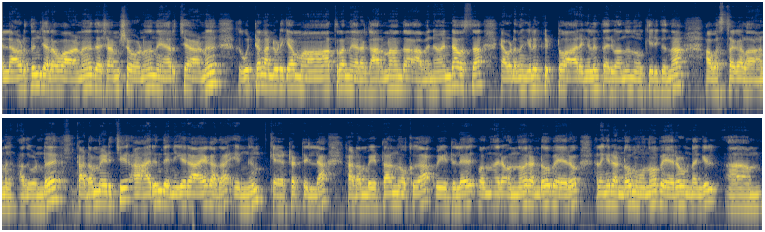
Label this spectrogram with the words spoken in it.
എല്ലായിടത്തും ചിലവാണ് ദശാംശമാണ് നേർച്ചയാണ് കുറ്റം കണ്ടുപിടിക്കാൻ മാത്രം നേരം. കാരണം എന്താ? അവനവന്റെ അവസ്ഥ എവിടെന്നെങ്കിലും കിട്ടുമോ ആരെങ്കിലും തരുമെന്ന് നോക്കിയിരിക്കുന്ന അവസ്ഥകളാണ്. അതുകൊണ്ട് കടം മേടിച്ച് ആരും ധനികരായ കഥ എങ്ങും കേട്ടിട്ടില്ല. കടം വീട്ടാൻ നോക്കുക. വീട്ടിലെ ഒന്നോ രണ്ടോ പേരോ അല്ലെങ്കിൽ രണ്ടോ മൂന്നോ പേരോ ഉണ്ടെങ്കിൽ ആം,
